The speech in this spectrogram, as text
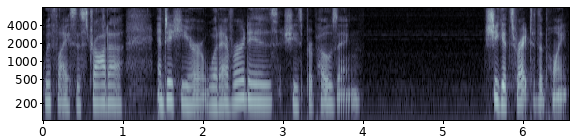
with Lysistrata and to hear whatever it is she's proposing. She gets right to the point.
